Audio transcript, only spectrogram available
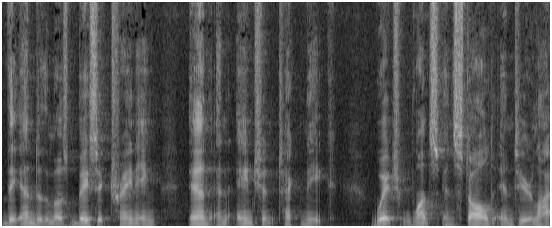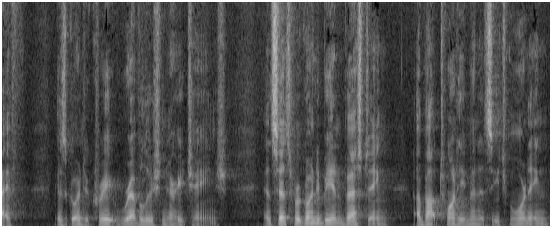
the end of the most basic training in an ancient technique, which, once installed into your life, is going to create revolutionary change. And since we're going to be investing about 20 minutes each morning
